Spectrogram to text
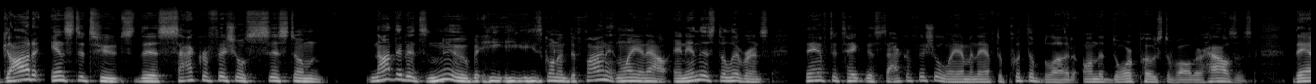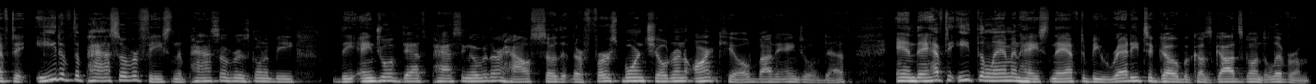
God institutes this sacrificial system not that it's new, but he, he he's going to define it and lay it out. And in this deliverance, they have to take this sacrificial lamb and they have to put the blood on the doorpost of all their houses. They have to eat of the Passover feast, and the Passover is going to be the angel of death passing over their house so that their firstborn children aren't killed by the angel of death. And they have to eat the lamb in haste and they have to be ready to go because God's going to deliver them.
